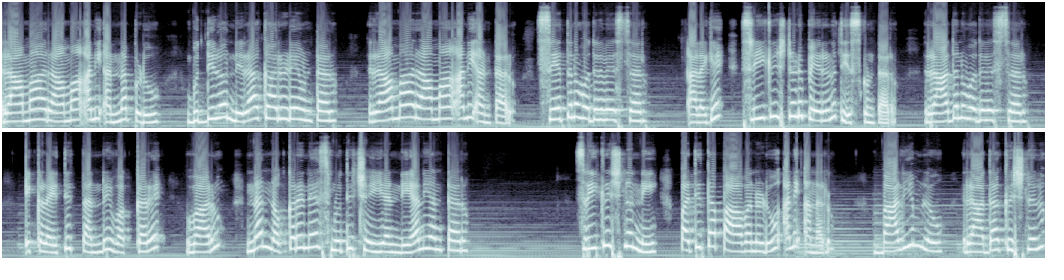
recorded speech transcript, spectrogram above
రామ రామ అని అన్నప్పుడు బుద్ధిలో నిరాకారుడే ఉంటారు. రామ రామ అని అంటారు. సీతను వదిలివేస్తారు. అలాగే శ్రీకృష్ణుడి పేరును తీసుకుంటారు. రాధను వదిలేస్తారు. ఇక్కడైతే తండ్రి ఒక్కరే వారు నన్నొక్కరినే స్మృతి చెయ్యండి అని అంటారు. శ్రీకృష్ణుణ్ణి పతిత పావనుడు అని అనరు. బాల్యంలో రాధాకృష్ణులు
